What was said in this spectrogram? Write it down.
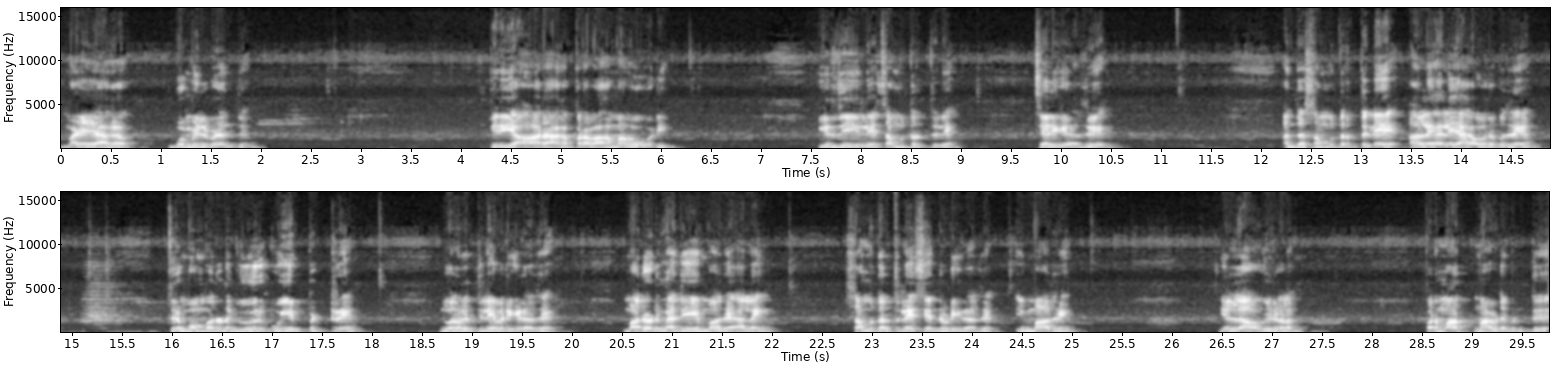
மழையாக பூமியில் விழுந்து பெரிய ஆறாக பிரவாகமாக ஓடி இறுதியிலே சமுத்திரத்திலே சேருகிறது. அந்த சமுத்திரத்திலே அலை அலையாக வருவது திரும்பவும் மறுபடியும் உயிர் உயிர் பெற்று இந்த உலகத்திலே வருகிறது. மறுபடியும் அதே மாதிரி அலை சமுத்திரத்திலே சேர்ந்து விடுகிறது. இம்மாதிரி எல்லா உயிர்களும் பரமாத்மாவிடமிருந்து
